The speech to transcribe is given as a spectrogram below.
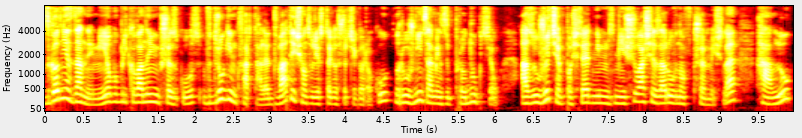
Zgodnie z danymi opublikowanymi przez GUS w drugim kwartale 2023 roku różnica między produkcją a zużyciem pośrednim zmniejszyła się zarówno w przemyśle, handlu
